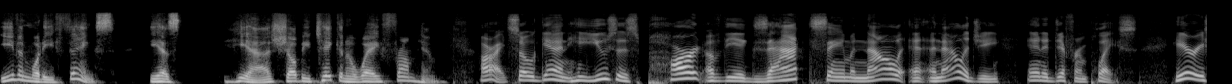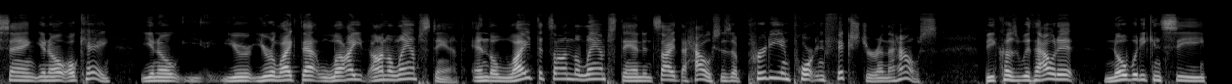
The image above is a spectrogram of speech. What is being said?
even what he thinks he has he has shall be taken away from him. All right. So again, he uses part of the exact same anal- analogy in a different place. Here he's saying, you know, okay, you know, you're you're like that light on a lampstand, and the light that's on the lampstand inside the house is a pretty important fixture in the house, because without it, nobody can see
